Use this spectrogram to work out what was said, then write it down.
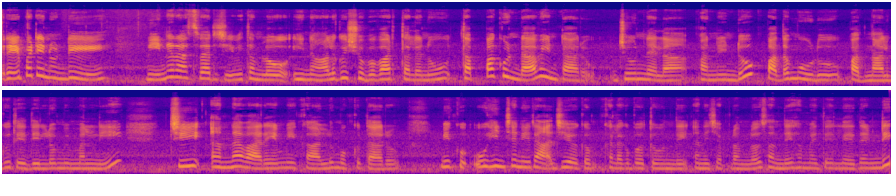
రేపటి నుండి మీనరాశి వారి జీవితంలో ఈ నాలుగు శుభవార్తలను తప్పకుండా వింటారు. జూన్ నెల పన్నెండు పదమూడు పద్నాలుగు తేదీల్లో మిమ్మల్ని చీ అన్న వారే మీ కాళ్ళు మొక్కుతారు. మీకు ఊహించని రాజయోగం కలగబోతుంది అని చెప్పడంలో సందేహం అయితే లేదండి.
